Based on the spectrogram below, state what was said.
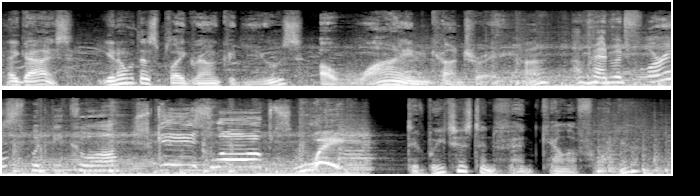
Hey guys, you know what this playground could use? A wine country, huh? A redwood forest would be cool. Ski slopes! Wait! Did we just invent California?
